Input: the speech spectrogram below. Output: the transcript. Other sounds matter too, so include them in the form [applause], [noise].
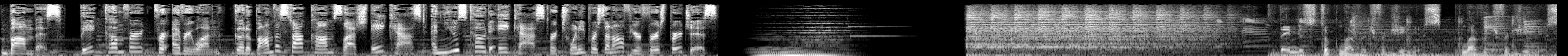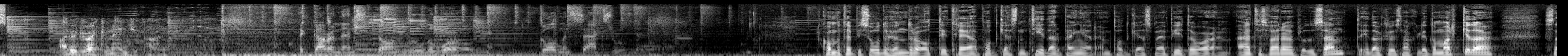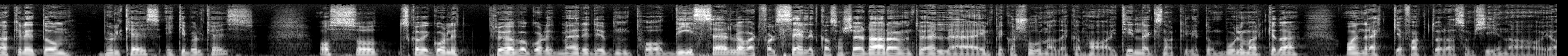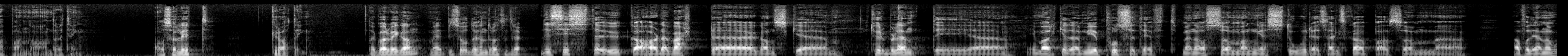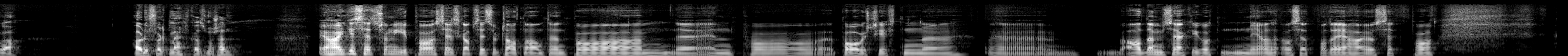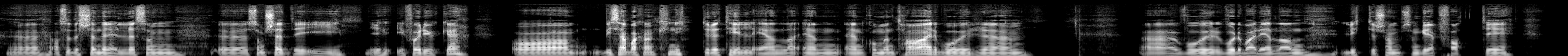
Bombas. Big comfort for everyone. Go to bombas.com slash ACAST and use code ACAST for 20% off your first purchase. They mistook leverage for genius. Leverage for genius. I would recommend Japan. The governments don't rule the world. Goldman Sachs rules the world. Velkommen til episode 183 av podkasten 'Tid er penger', en podkast med Peter Warren. Jeg heter Sverre, produsent. I dag skal vi snakke litt om markedet. Snakke litt om bullcase, ikke bullcase. Og så skal vi litt, prøve å gå litt mer i dybden på diesel, og i hvert fall se litt hva som skjer der, og eventuelle implikasjoner det kan ha. I tillegg snakke litt om boligmarkedet og en rekke faktorer som Kina og Japan og andre ting. Også litt gråting. Da går vi i gang med episode 183. De siste uka har det vært eh, ganske turbulent i, eh, i, markedet. Mye positivt, men også mange store selskaper som eh, har fått gjennomgå. Har du fulgt med hva som har skjedd? Jeg har ikke sett så mye på selskapsresultatene annet enn på, enn på, på overskriften av dem, så jeg har ikke gått ned og, og sett på det. Jeg har jo sett på Uh, altså det generelle som, uh, som skjedde i, i, i, forrige uke. Og hvis jeg bare kan knytte det til en, en, en kommentar hvor, uh, hvor, hvor, det var en eller annen lytter som, som, grep fatt i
